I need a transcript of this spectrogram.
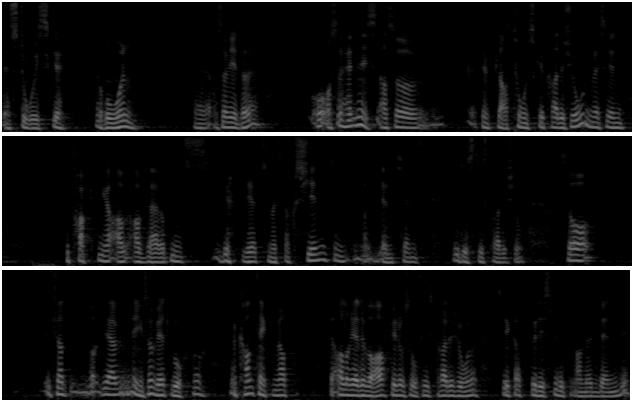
den stoiske roen eh, osv. Og, og også hellenis, altså, den platonske tradisjon med sin betraktninger av, av, verdens virkelighet som et slags skinn, som gjenkjennes buddhistisk tradisjon. Så Det er ingen som vet hvorfor, men kan tenke meg at det allerede var filosofiske tradisjoner, slik at buddhismen ikke var nødvendig,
